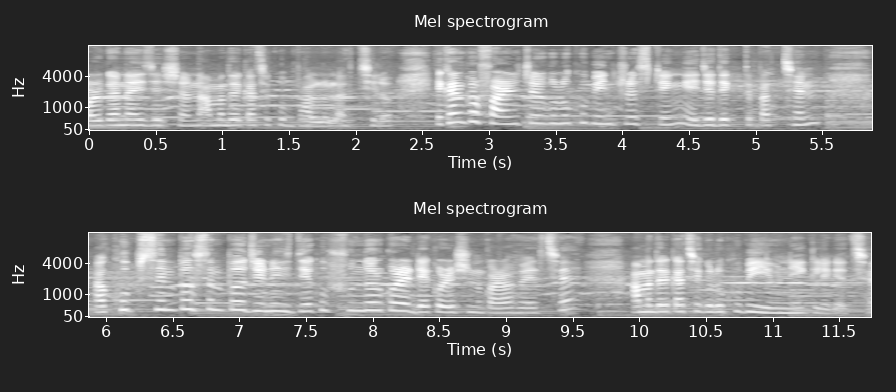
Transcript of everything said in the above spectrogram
অর্গানাইজেশন আমাদের কাছে খুব ভালো লাগছিল। এখানকার ফার্নিচারগুলো খুব ইন্টারেস্টিং এই যে দেখতে পাচ্ছেন। খুব সিম্পল সিম্পল জিনিস দিয়ে খুব সুন্দর করে ডেকোরেশন করা হয়েছে। আমাদের কাছে এগুলো খুবই ইউনিক লেগেছে।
